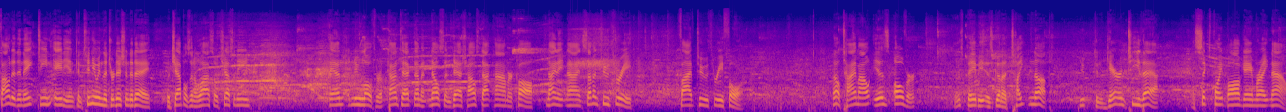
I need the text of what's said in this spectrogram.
Founded in 1880 and continuing the tradition today, with chapels in Owosso, Chesaning, and New Lothrop. Contact them at nelson-house.com or call 989-723-5234. Well, timeout is over. This baby is going to tighten up. You can guarantee that. A six-point ball game right now.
